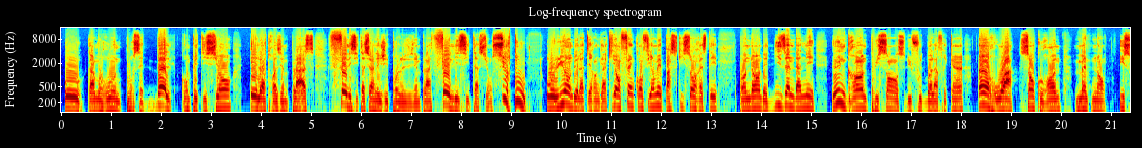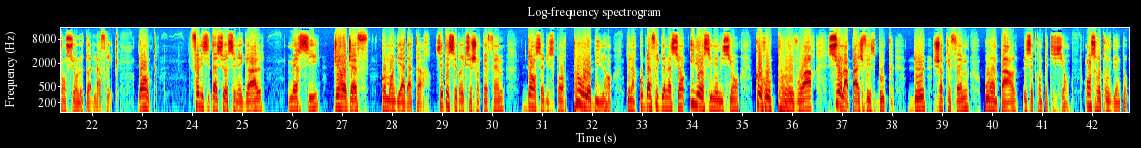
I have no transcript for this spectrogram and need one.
au Cameroun pour cette belle compétition et leur troisième place. Félicitations à l'Égypte pour le deuxième place. Félicitations surtout aux Lions de la Teranga qui ont enfin confirmé parce qu'ils sont restés pendant des dizaines d'années une grande puissance du football africain, un roi sans couronne. Maintenant, ils sont sur le toit de l'Afrique. Donc, félicitations au Sénégal. Merci. Jeff comme on dit à Dakar. C'était Cédric sur Choc FM dans C'est du sport pour le bilan de la Coupe d'Afrique des Nations. Il y a aussi une émission que vous pourrez voir sur la page Facebook de Choc FM où on parle de cette compétition. On se retrouve bientôt.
